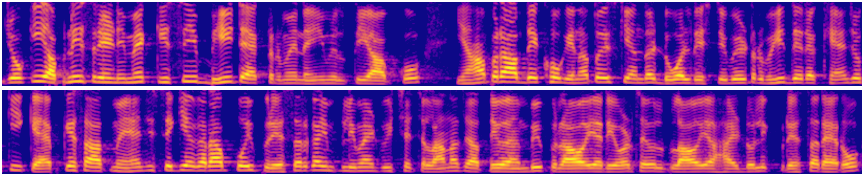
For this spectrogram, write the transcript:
जो कि अपनी श्रेणी में किसी भी ट्रैक्टर में नहीं मिलती आपको। यहाँ पर आप देखोगे ना तो इसके अंदर डुअल डिस्ट्रीब्यूटर भी दे रखे हैं, जो कि कैप के साथ में है, जिससे कि अगर आप कोई प्रेशर का इंप्लीमेंट पीछे चलाना चाहते हो एम बी या रिवर्सेबल प्लाओ या हाइड्रोलिक प्रेशर एरो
